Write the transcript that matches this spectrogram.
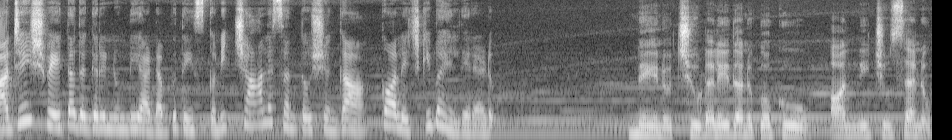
అజయ్ శ్వేత దగ్గర నుండి ఆ డబ్బు తీసుకుని చాలా సంతోషంగా కాలేజ్కి బయలుదేరాడు. నేను చూడలేదనుకోకు అన్నీ చూశాను.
